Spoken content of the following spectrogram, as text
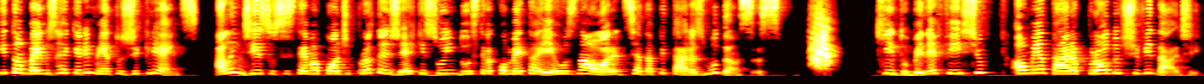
e também nos requerimentos de clientes. Além disso, o sistema pode proteger que sua indústria cometa erros na hora de se adaptar às mudanças. Quinto benefício: aumentar a produtividade.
